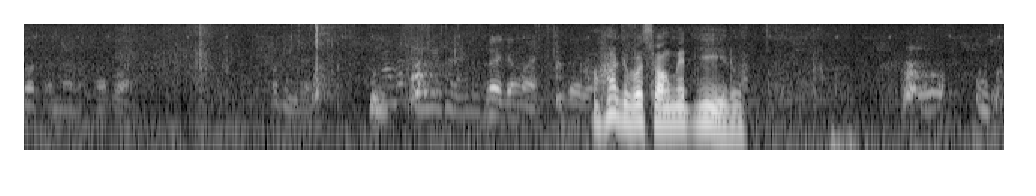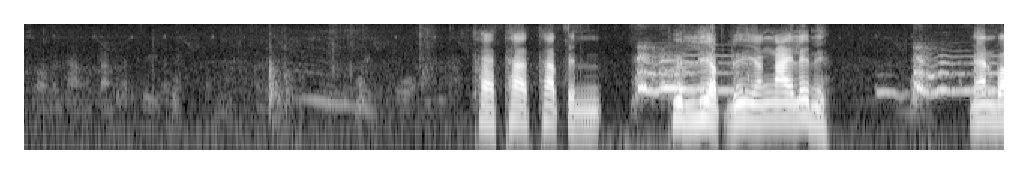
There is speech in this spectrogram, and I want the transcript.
รถอันนั้นครับผมพอดีเลยเลยจังหน่อยเลยเลยเขาจะว่าสองเมตรยี่หรือถ้าถ้าถ้าเป็นพื้นเรียบหรือยังไงเลยนี่ แมนบ่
